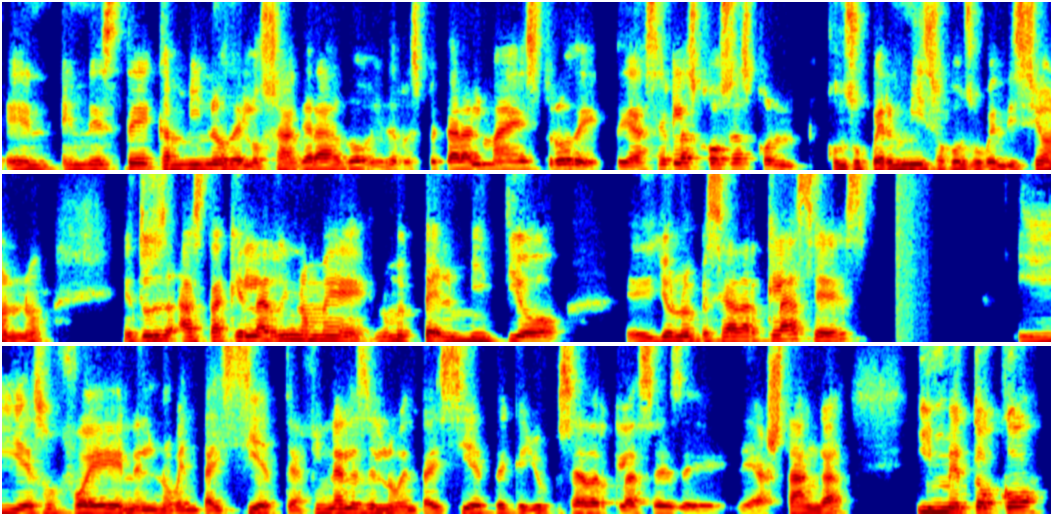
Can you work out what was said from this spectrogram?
en, en, este camino de lo sagrado y de respetar al maestro, de, de hacer las cosas con, con, su permiso, con su bendición, ¿no? Entonces, hasta que Larry no me, no me permitió, eh, yo no empecé a dar clases y eso fue en el 97, a finales del 97 que yo empecé a dar clases de, de Ashtanga y me tocó,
